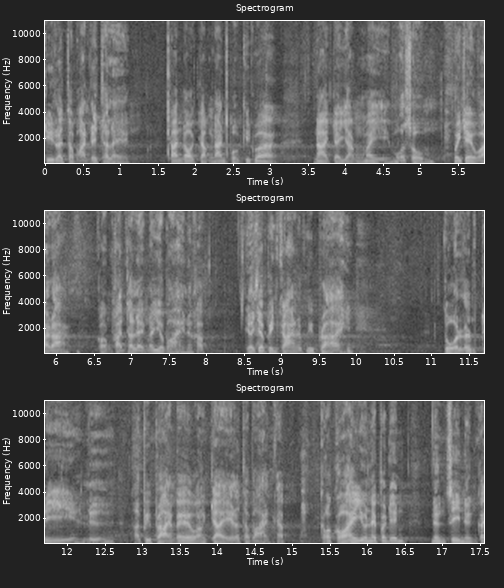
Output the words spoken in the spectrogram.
ที่รัฐบาลได้แถลงถ้านอกจากนั้นผมคิดว่า น่าจะยังไม่เหมาะสม ไม่ใช่วาระของการแถลงนโยบายนะครับ เดี๋ยวจะเป็นการอภิปรายตัวรัฐมนตรีหรืออภิปรายไม่ไว้วางใจรัฐบาลครับขอขอให้อยู่ในประเด็น141ก็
